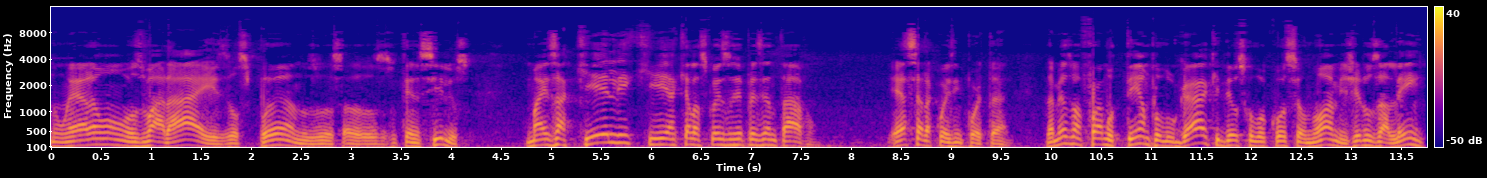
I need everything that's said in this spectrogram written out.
não eram os varais, os panos, os, os utensílios, mas aquele que aquelas coisas representavam. Essa era a coisa importante. Da mesma forma, o templo, o lugar que Deus colocou seu nome, Jerusalém,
